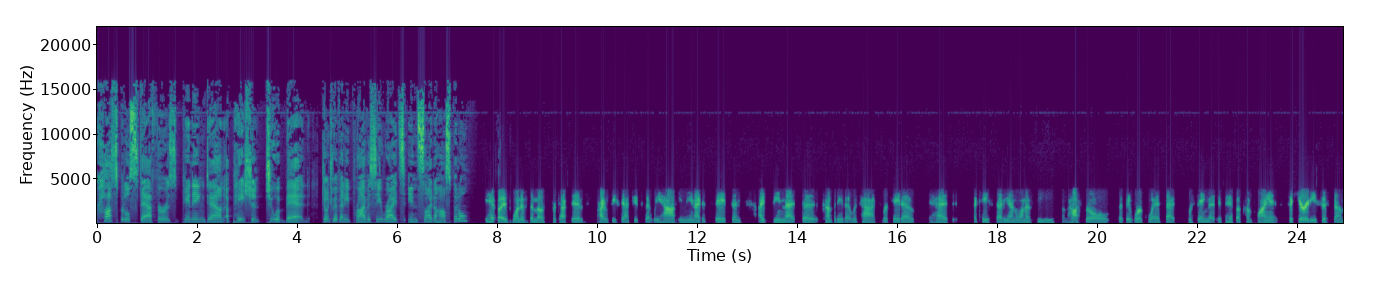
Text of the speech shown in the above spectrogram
hospital staffers pinning down a patient to a bed. Don't you have any privacy rights inside a hospital? HIPAA is one of the most protective privacy statutes that we have in the United States. And I'd seen that the company that was hacked, Verkada, had a case study on one of the hospitals that they work with that were saying that it's a HIPAA compliant security system.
